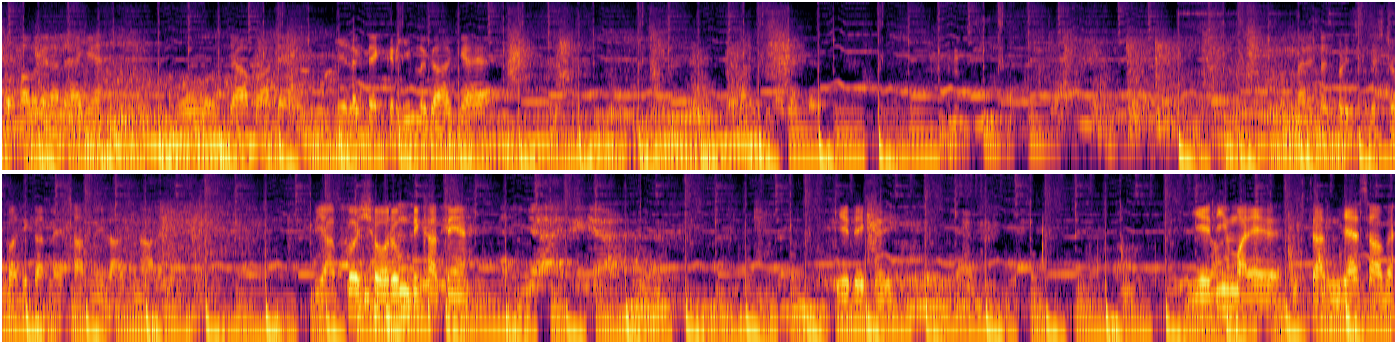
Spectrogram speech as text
صوفہ وغیرہ رہ گیا۔ وہ کیا بات ہے۔ یہ لگتا ہے کریم لگا کے آیا میں نے سوچ تھوڑی سی پسٹر بازی کر لیں، ساتھ میں علاج بنا لیں۔ ابھی آپ کو شو روم دکھاتے ہیں۔ یہ دیکھیں جی۔ یہ جی ہمارے استاد مجاہد صاحب ہے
